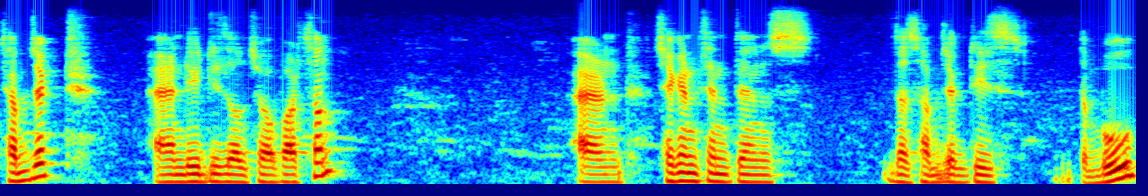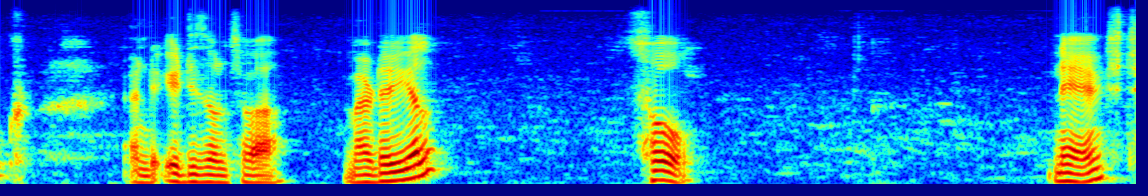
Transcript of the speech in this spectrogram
subject and it is also a person. And second sentence the subject is the book. And it is also a material. So next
